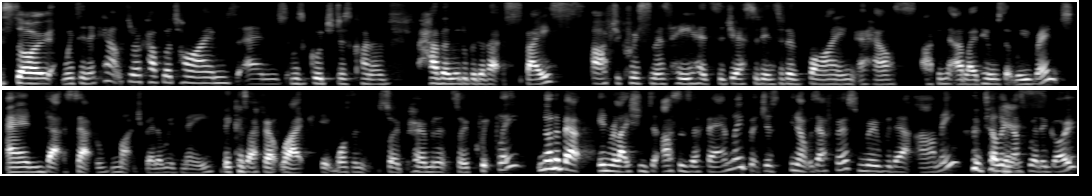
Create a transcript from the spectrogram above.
so we've seen a counsellor a couple of times, and it was good to just kind of have a little bit of that space. After Christmas, he had suggested instead of buying a house up in the Adelaide Hills that we rent, and that sat much better with me because I felt like it wasn't so permanent so quickly. Not about in relation to us as a family, but just you know, it was our first just move with our army telling yes. us where to go. And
